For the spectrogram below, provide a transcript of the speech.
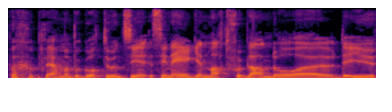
ja, men på gott och ont, sin, sin egen match ibland och eh, det är ju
